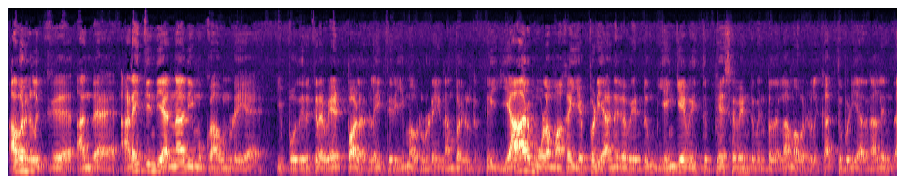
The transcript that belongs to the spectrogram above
அவர்களுக்கு அந்த அனைத்திந்திய அதிமுகவினுடைய இப்போது இருக்கிற வேட்பாளர்களை தெரியும் அவர்களுடைய நம்பர்கள் இருக்கு. யார் மூலமாக எப்படி அணுக வேண்டும் எங்கே வைத்து பேச வேண்டும் என்பதெல்லாம் அவர்களுக்கு அத்துப்படி அதனால் இந்த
